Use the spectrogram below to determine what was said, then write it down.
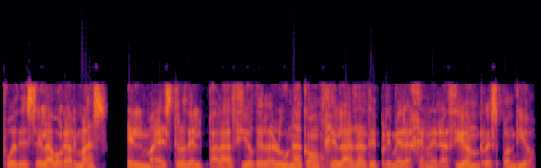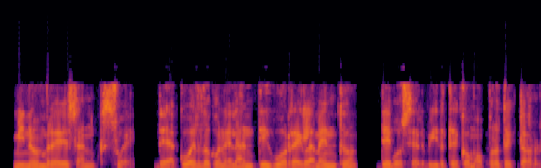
¿Puedes elaborar más? El maestro del Palacio de la Luna congelada de primera generación respondió. Mi nombre es Anxue. De acuerdo con el antiguo reglamento, Debo servirte como protector.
